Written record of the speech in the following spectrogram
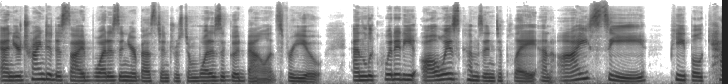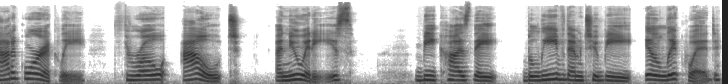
and you're trying to decide what is in your best interest and what is a good balance for you. And liquidity always comes into play. And I see people categorically throw out annuities because they believe them to be illiquid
